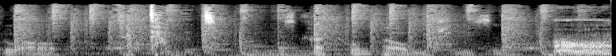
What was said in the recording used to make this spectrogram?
Du auch. Verdammt. Ist gerade Rundhauben schießen. Oh.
